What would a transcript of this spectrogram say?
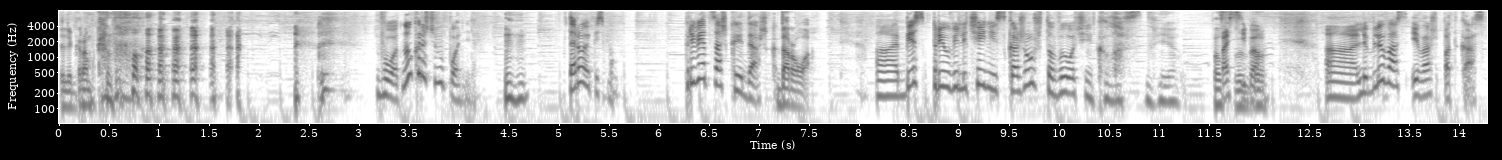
телеграм-канал. Вот, ну, короче, вы поняли. Второе письмо. Привет, Сашка и Дашка. Здорово. А, без преувеличений скажу, что вы очень классные. Спасибо. А, люблю вас и ваш подкаст.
